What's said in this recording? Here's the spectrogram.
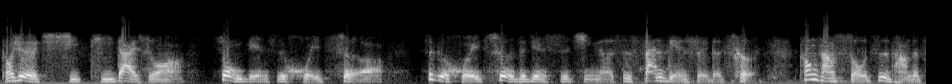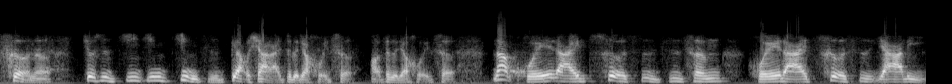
同学提提带说哈。重点是回撤啊，这个回撤这件事情呢是三点水的撤，通常手字旁的撤呢就是基金净值掉下来，这个叫回撤啊，这个叫回撤。那回来测试支撑，回来测试压力，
